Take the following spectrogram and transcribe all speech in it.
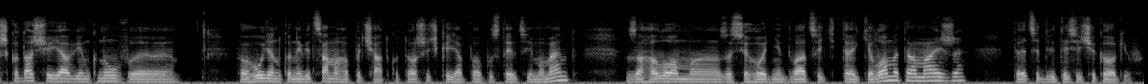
Шкода, що я ввімкнув е, прогулянку не від самого початку. Трошечки я пропустив цей момент. Загалом е, за сьогодні 23 кілометри майже 32 тисячі кроків.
